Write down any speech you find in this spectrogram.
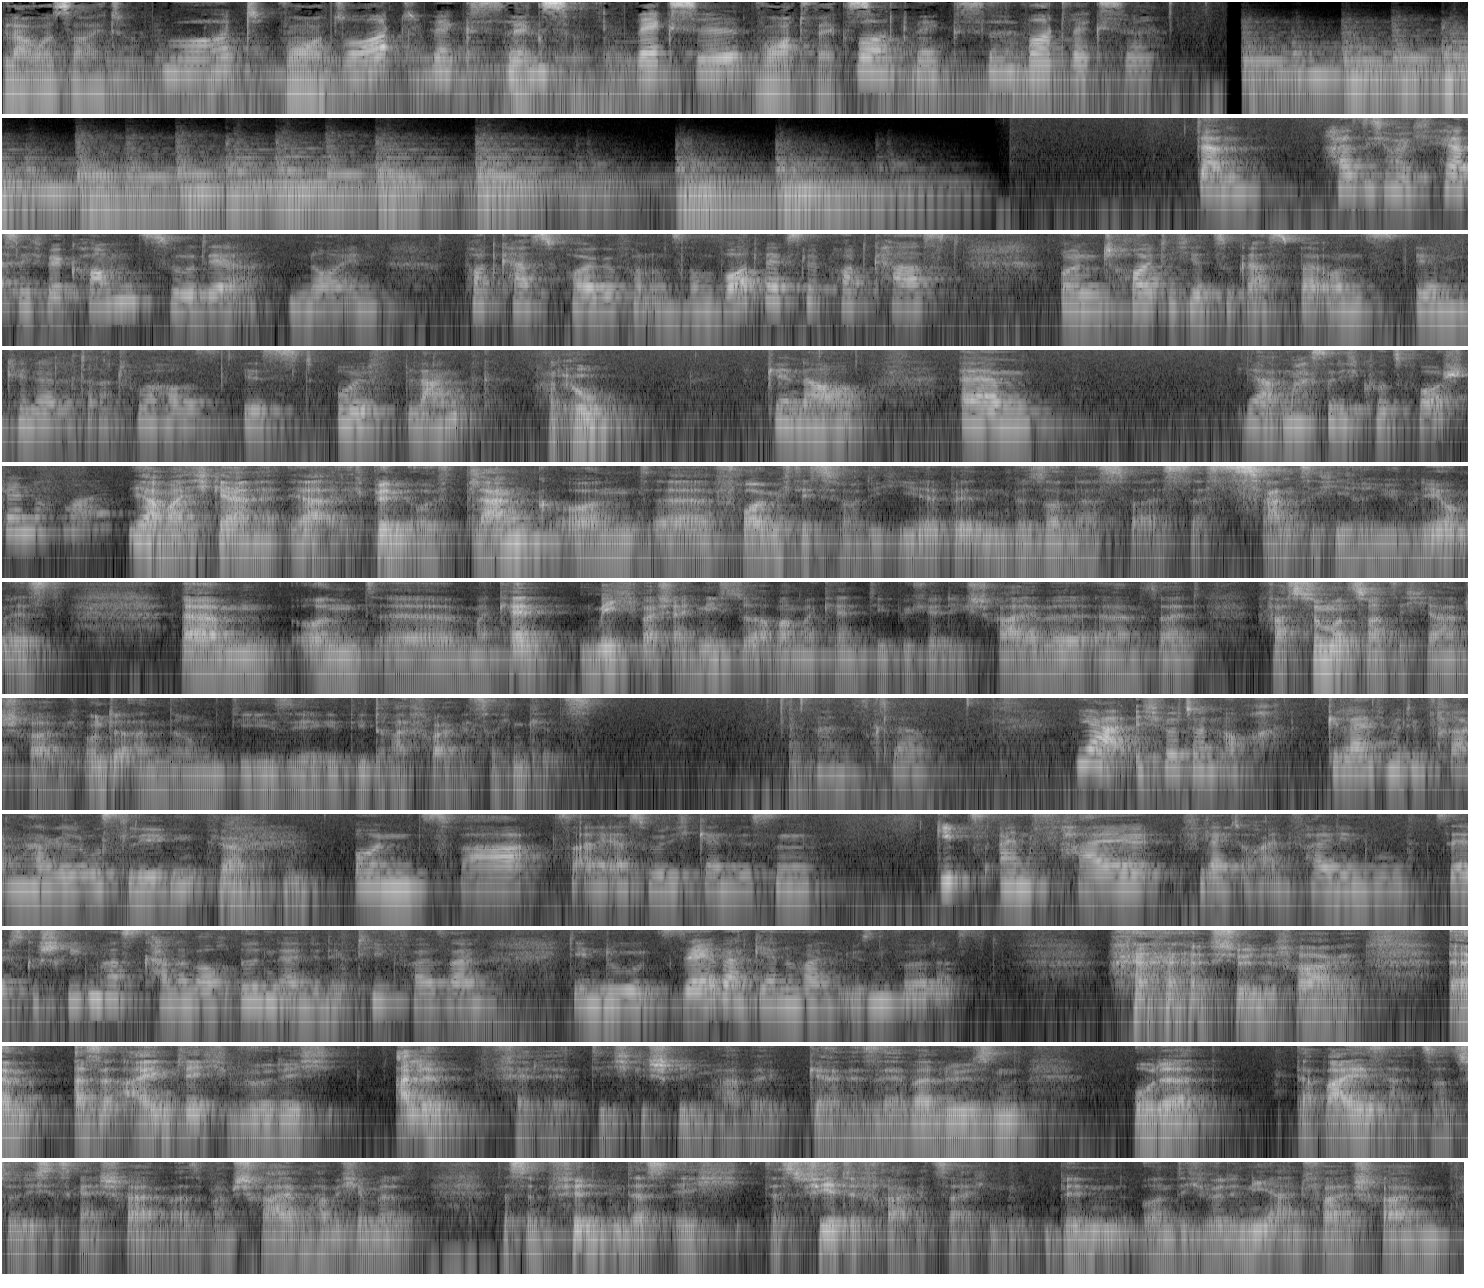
Blaue Seite. Wort. Wort. Wort. Wechsel. Wechsel. Wechsel. Wortwechsel. Wortwechsel. Wortwechsel. Dann heiße ich euch herzlich willkommen zu der neuen Podcast-Folge von unserem Wortwechsel-Podcast. Und heute hier zu Gast bei uns im Kinderliteraturhaus ist Ulf Blank. Hallo? Genau. Ähm, ja, magst du dich kurz vorstellen nochmal? Ja, mache ich gerne. Ja, ich bin Ulf Blank und äh, freue mich, dass ich heute hier bin, besonders weil es das 20-jährige Jubiläum ist. Ähm, und äh, man kennt mich wahrscheinlich nicht so, aber man kennt die Bücher, die ich schreibe. Äh, seit fast 25 Jahren schreibe ich unter anderem die Serie Die drei Fragezeichen Kids. Alles klar. Ja, ich würde dann auch gleich mit dem Fragenhagel loslegen. Gerne. Hm? Und zwar zuallererst würde ich gerne wissen, gibt es einen Fall, vielleicht auch einen Fall, den du selbst geschrieben hast, kann aber auch irgendein Detektivfall sein, den du selber gerne mal lösen würdest? Schöne Frage. Ähm, also eigentlich würde ich alle Fälle, die ich geschrieben habe, gerne selber lösen oder dabei sein, sonst würde ich das gar nicht schreiben. Also beim Schreiben habe ich immer das Empfinden, dass ich das vierte Fragezeichen bin und ich würde nie einen Fall schreiben,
